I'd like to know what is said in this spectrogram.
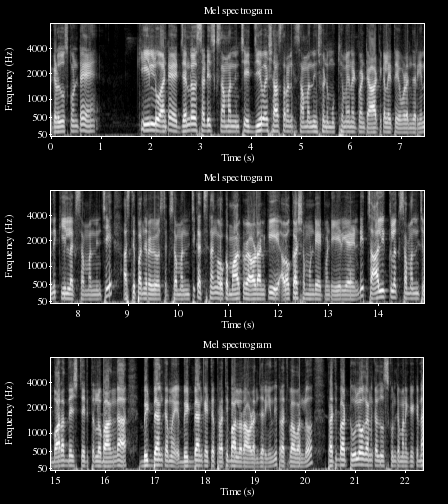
ఇక్కడ చూసుకుంటే కీళ్ళు అంటే జనరల్ స్టడీస్కి సంబంధించి జీవశాస్త్రానికి సంబంధించిన ముఖ్యమైనటువంటి ఆర్టికల్ అయితే ఇవ్వడం జరిగింది. కీళ్ళకు సంబంధించి అస్థిపంజర వ్యవస్థకు సంబంధించి ఖచ్చితంగా ఒక మార్కు రావడానికి అవకాశం ఉండేటువంటి ఏరియా అండి. చాళుక్యులకు సంబంధించి భారతదేశ చరిత్రలో భాగంగా బిడ్ బ్యాంక్ బిడ్ బ్యాంక్ అయితే ప్రతిభలో రావడం జరిగింది. ప్రతిభావన్లో ప్రతిభ టూలో కనుక చూసుకుంటే మనకి ఇక్కడ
